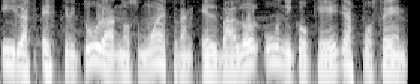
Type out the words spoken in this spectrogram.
y las escrituras nos muestran el valor único que ellas poseen.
